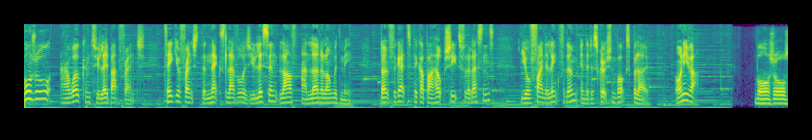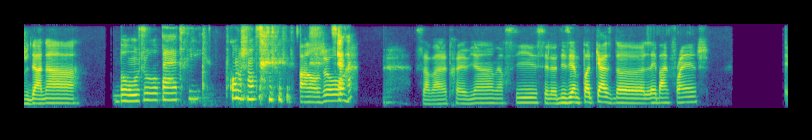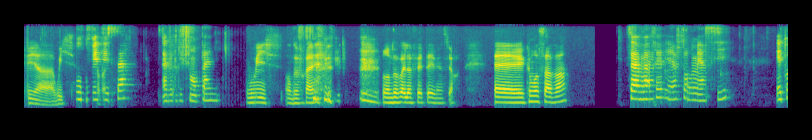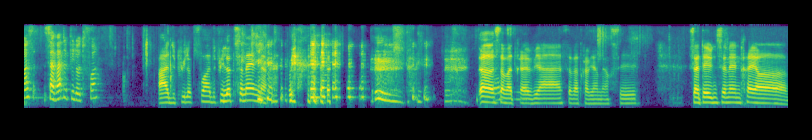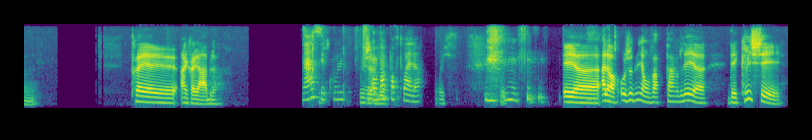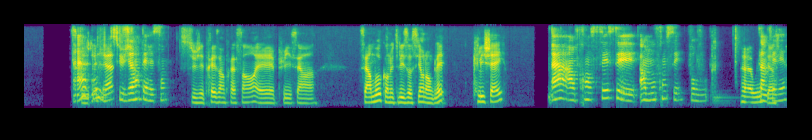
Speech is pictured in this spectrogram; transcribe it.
Bonjour and welcome to Layback French. Take your French to the next level as you listen, laugh, and learn along with me. Don't forget to pick up our help sheets for the lessons. You'll find a link for them in the description box below. On y va! Bonjour Juliana. Bonjour Patrick. Pourquoi on chante Bonjour. Ça va? Ça va très bien, merci. C'est le dixième podcast de Layback French. Et euh, oui, Pour fêter ça avec du champagne. oui, on devrait, on devrait le fêter, bien sûr. Et comment ça va? Ça va très bien, je te remercie. Et toi, ça va depuis l'autre fois? Ah, depuis l'autre fois, depuis l'autre semaine. Oui. Euh, ça va très bien, ça va très bien, merci. Ça a été une semaine très, euh, très agréable. Ah, c'est cool. Je suis contente pour toi alors. oui. Et euh, alors, aujourd'hui, on va parler euh, des clichés. Ah, cool. Sujet intéressant. Sujet très intéressant. Et puis, c'est un, c'est un mot qu'on utilise aussi en anglais. Cliché. Ah, en français, c'est un mot français pour vous. Euh, oui, Ça me fait sûr. rire.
